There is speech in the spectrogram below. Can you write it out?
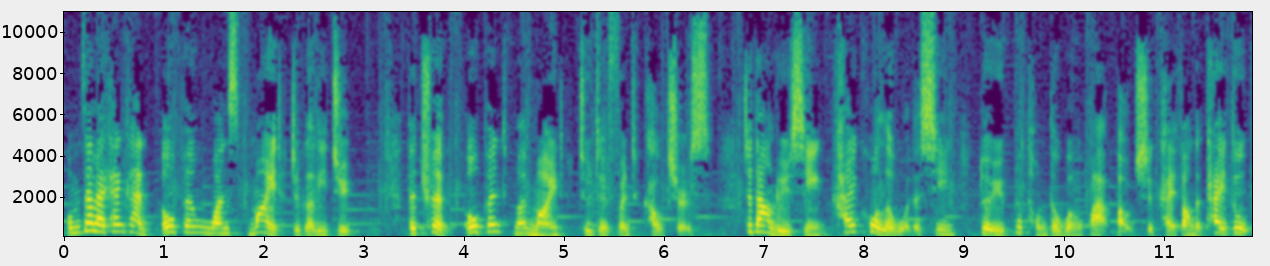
我们再来看看 open one's mind 这个例句。The trip opened my mind to different cultures。这趟旅行开阔了我的心，对于不同的文化保持开放的态度。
